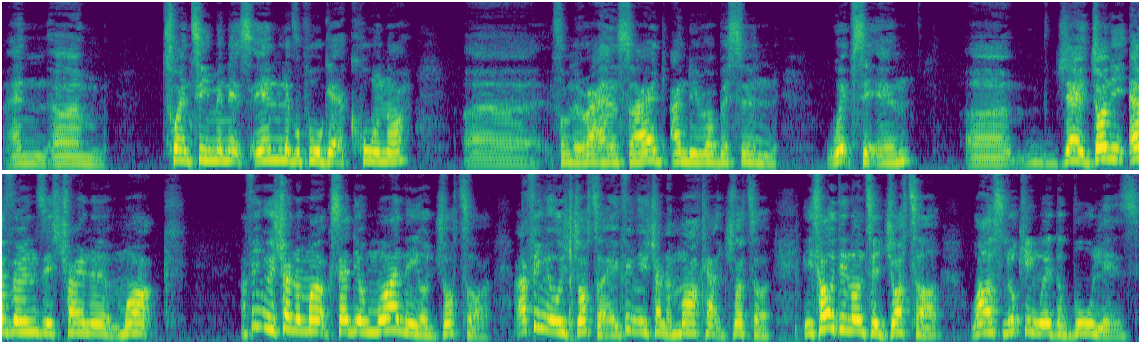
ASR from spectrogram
And um, 20 minutes in, Liverpool get a corner uh, from the right hand side. Andy Robertson whips it in. Um, J- Jonny Evans is trying to mark. I think he was trying to mark Sadio Mane or Jota. I think it was Jota. I think he was trying to mark out Jota. He's holding on to Jota whilst looking where the ball is,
